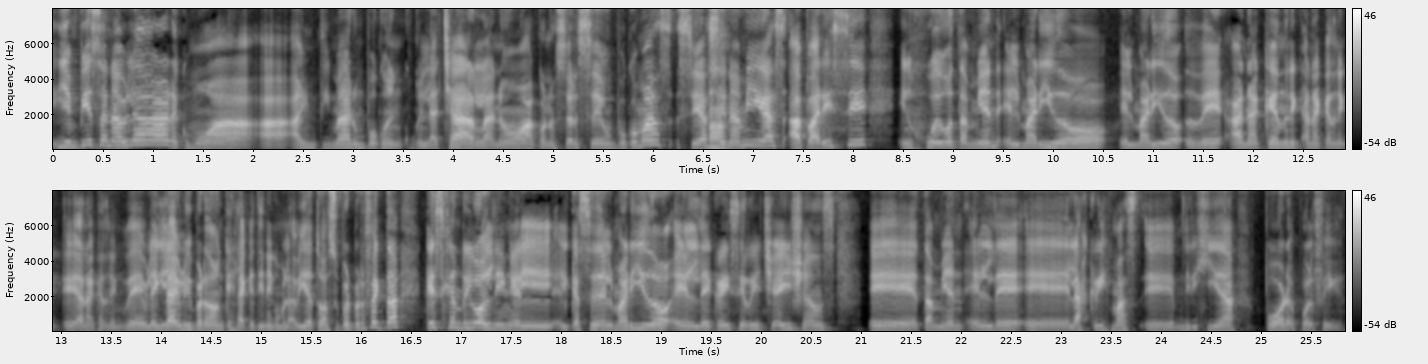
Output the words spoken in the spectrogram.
Y empiezan a hablar, como a, intimar un poco en, la charla, ¿no? A conocerse un poco más, se hacen ah. amigas, aparece en juego también el marido, el marido de Anna Kendrick, Anna Kendrick, eh, Kendrick, de Blake Lively, perdón, que es la que tiene como la vida toda súper perfecta, que es Henry Golding, el, que hace del marido, el de Crazy Rich Asians, eh, también el de eh, Las Christmas, dirigida por Paul Fig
